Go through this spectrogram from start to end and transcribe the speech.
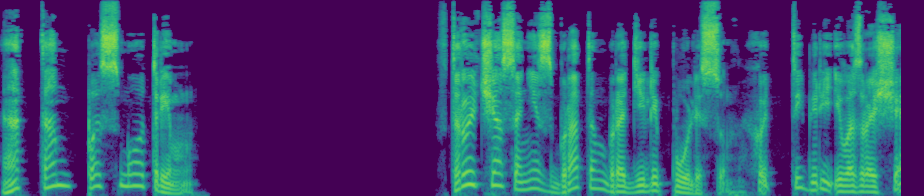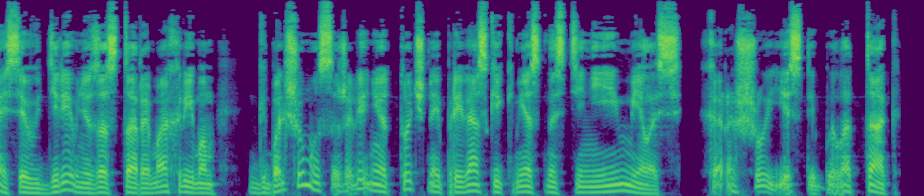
а там посмотрим». Второй час они с братом бродили по лесу. Хоть ты бери и возвращайся в деревню за старым Ахримом. К большому сожалению, точной привязки к местности не имелось. Хорошо, если было так.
